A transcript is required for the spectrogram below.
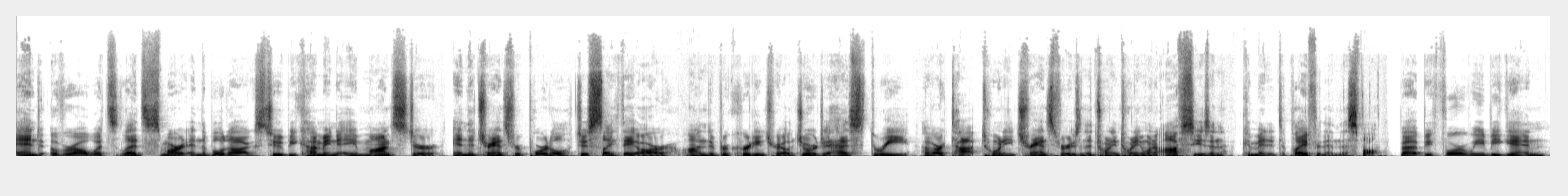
And overall, what's led Smart and the Bulldogs to becoming a monster in the transfer portal, just like they are on the recruiting trail? Georgia has three of our top 20 transfers in the 2021 offseason committed to play for them this fall. But before we begin,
